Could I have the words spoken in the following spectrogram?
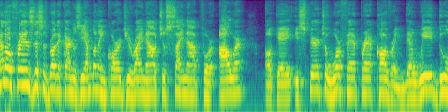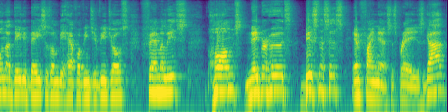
Hello, friends. This is Brother Carlos. I'm going to encourage you right now to sign up for our okay spiritual warfare prayer covering that we do on a daily basis on behalf of individuals, families, homes, neighborhoods, businesses, and finances. Praise God.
